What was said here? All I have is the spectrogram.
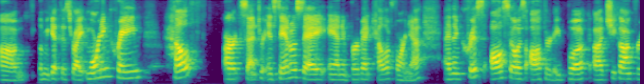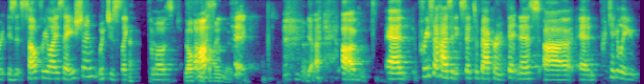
um, let me get this right, Morning Crane Health Arts Center in San Jose and in Burbank, California. And then Chris also has authored a book, uh, Qigong for, is it self realization, which is like the most awesome thing. yeah. Um, and Parisa has an extensive background in fitness uh, and particularly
